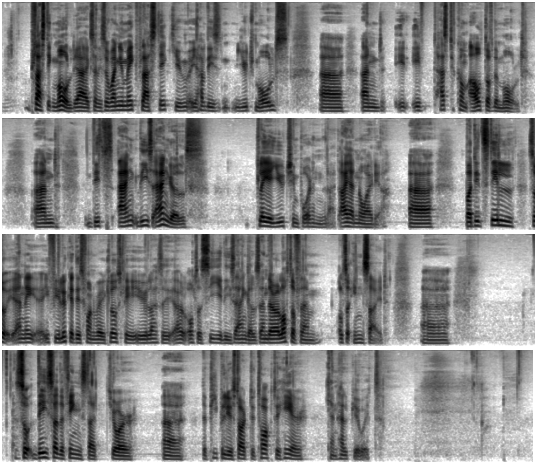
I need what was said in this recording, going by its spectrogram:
Plastic mold. Yeah, exactly. So when you make plastic, you you have these huge molds, uh, and it, it has to come out of the mold. And this ang these angles play a huge importance in that. I had no idea. Uh, but it's still so. And if you look at this one very closely, you'll uh, also see these angles, and there are a lot of them also inside. Uh, so these are the things that your uh, the people you start to talk to here can help you with.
